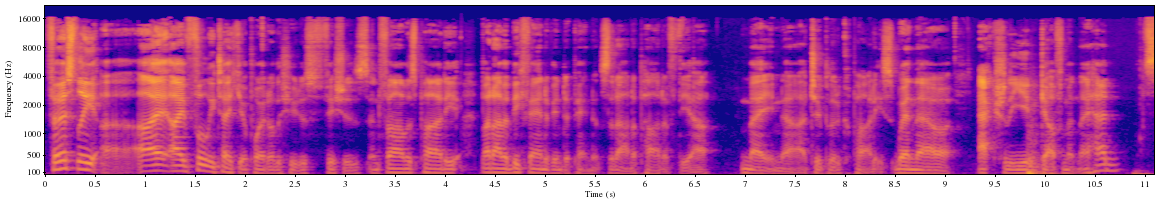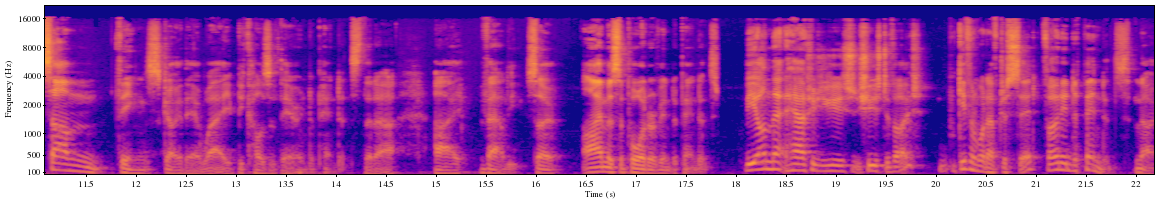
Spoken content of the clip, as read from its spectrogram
Firstly, uh, I, I fully take your point on the Shooters, Fishers, and Farmers Party, but I'm a big fan of independents that aren't a part of the uh, main uh, two political parties. When they were actually in government, they had some things go their way because of their independence that uh, I value. So I'm a supporter of independents. Beyond that, how should you choose to vote? Given what I've just said, vote independents. No.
